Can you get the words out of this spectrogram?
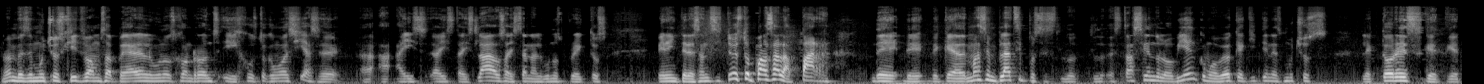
¿no? En vez de muchos hits, vamos a pegar en algunos home runs. Y justo como decías, eh, ahí, ahí está aislados, ahí están algunos proyectos bien interesantes. Y todo esto pasa a la par de, que además en Platzi pues está haciéndolo bien, como veo que aquí tienes muchos lectores que,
